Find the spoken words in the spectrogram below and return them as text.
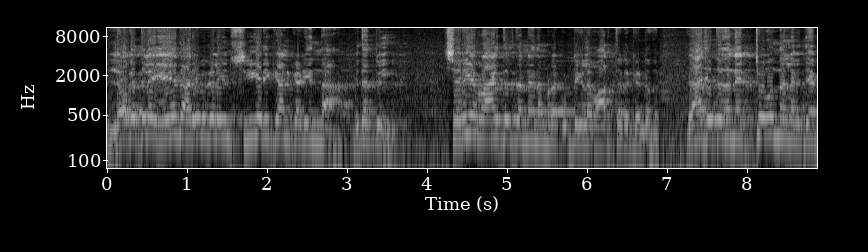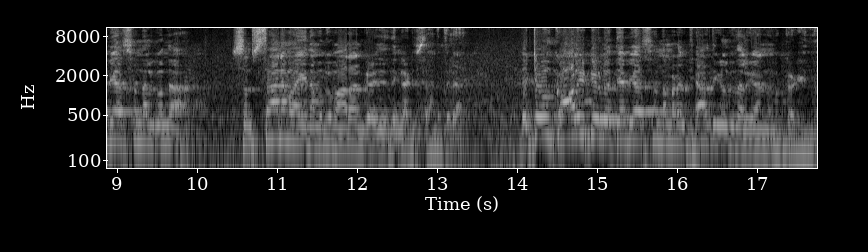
ലോകത്തിലെ ഏത് അറിവുകളെയും സ്വീകരിക്കാൻ കഴിയുന്ന വിധത്തിൽ ചെറിയ പ്രായത്തിൽ തന്നെ നമ്മുടെ കുട്ടികളെ വാർത്തെടുക്കേണ്ടത് രാജ്യത്ത് തന്നെ ഏറ്റവും നല്ല വിദ്യാഭ്യാസം നൽകുന്ന സംസ്ഥാനമായി നമുക്ക് മാറാൻ കഴിഞ്ഞതിന്റെ അടിസ്ഥാനത്തിലാണ്. ഏറ്റവും ക്വാളിറ്റിയുള്ള വിദ്യാഭ്യാസം നമ്മുടെ വിദ്യാർത്ഥികൾക്ക് നൽകാൻ നമുക്ക് കഴിയുന്നു.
